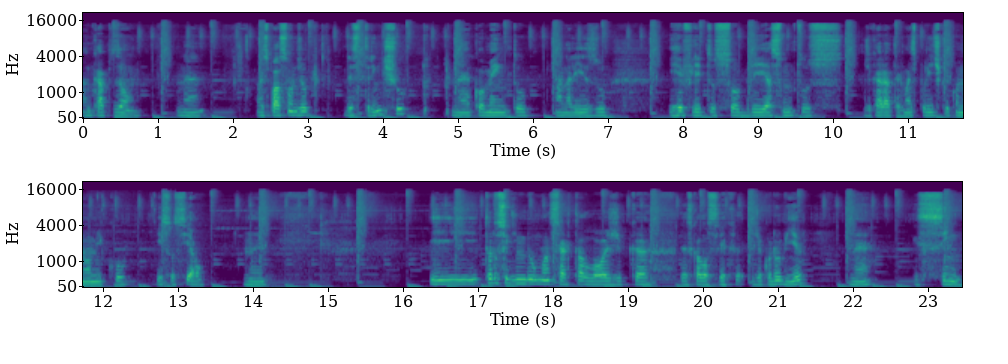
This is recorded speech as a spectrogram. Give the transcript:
Uncap Zone, né? Um espaço onde eu destrincho, né, comento, analiso e reflito sobre assuntos de caráter mais político, econômico e social, né? E todo seguindo uma certa lógica da escola austríaca de economia, né? E sim,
